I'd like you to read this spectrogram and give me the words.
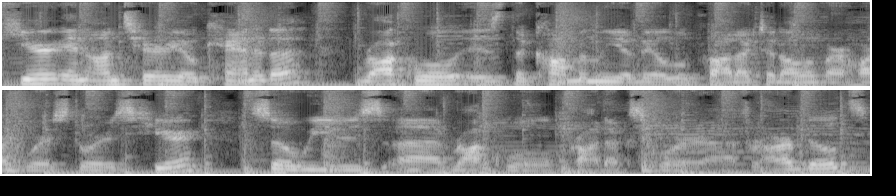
Here in Ontario, Canada, Rockwool is the commonly available product at all of our hardware stores here. So we use uh, Rockwool products for, uh, for our builds.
